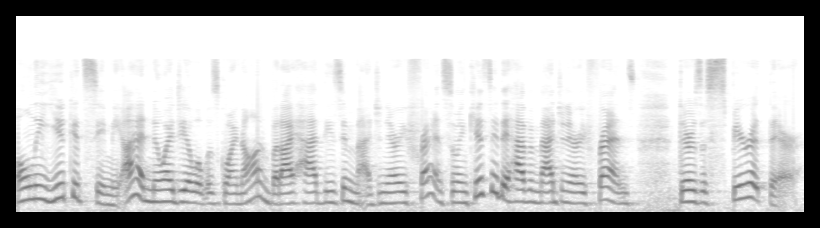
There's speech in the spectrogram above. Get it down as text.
only you could see me. I had no idea what was going on, but I had these imaginary friends. So when kids say they have imaginary friends, there's a spirit there.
